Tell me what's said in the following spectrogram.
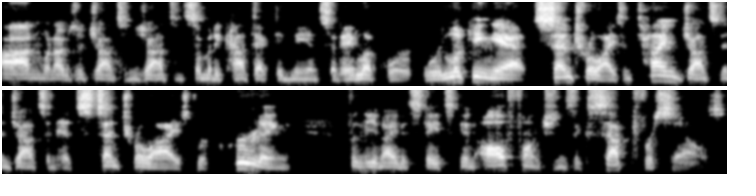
on when I was at Johnson Johnson, somebody contacted me and said, "Hey, look, we're we're looking at centralized. At time, Johnson and Johnson had centralized recruiting for the United States in all functions except for sales."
